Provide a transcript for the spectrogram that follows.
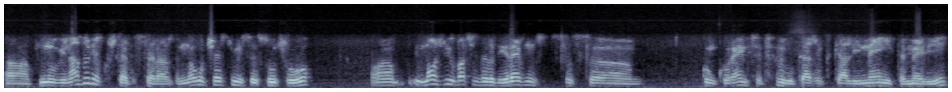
А, новина дори ако щете се ражда. Много често ми се е случвало, може би обаче заради ревност с а, конкуренцията, да го кажем така, линейните медии,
